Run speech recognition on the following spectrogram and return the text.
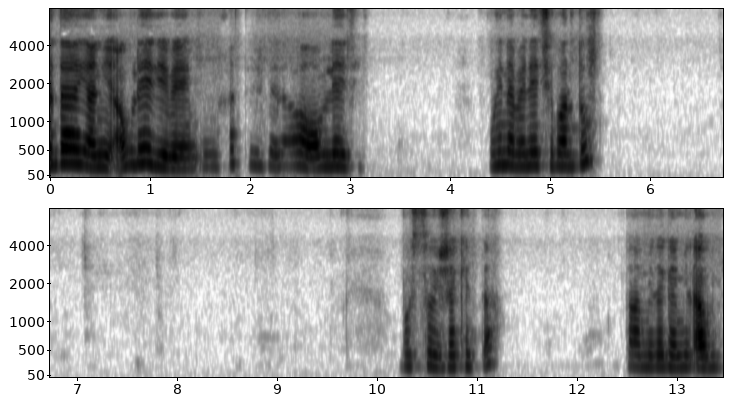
ده يعني أولادي ب- مخدتش بالي. آه أولادي. وهنا بناتي برضو. بصوا الجاكيت ده الطقم ده جميل قوي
